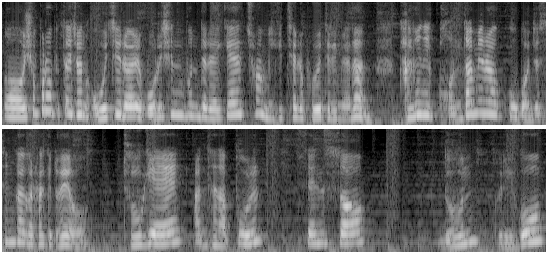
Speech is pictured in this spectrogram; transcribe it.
어, 슈퍼로봇대전 오지를 모르시는 분들에게 처음 이 기체를 보여드리면은 당연히 건담이라고 먼저 생각을 하기도 해요. 두 개의 안테나 뿔 센서 눈 그리고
